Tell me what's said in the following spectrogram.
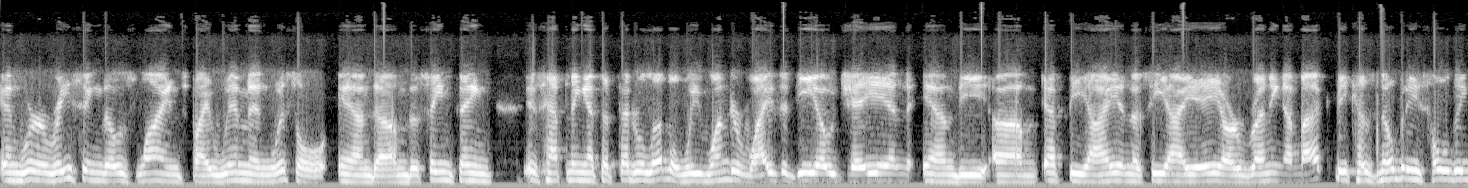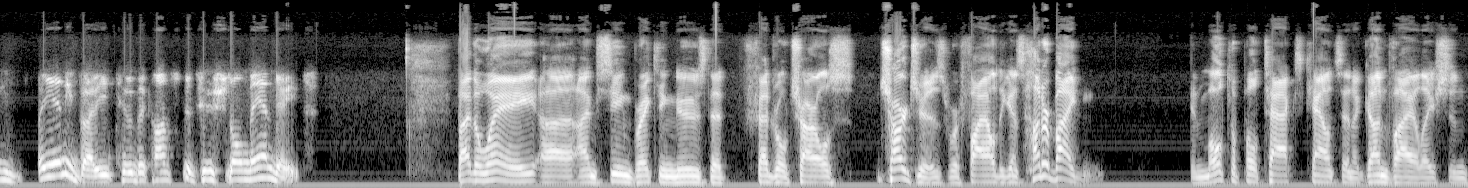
And we're erasing those lines by whim and whistle. And um, the same thing is happening at the federal level. We wonder why the DOJ and and the um, FBI and the CIA are running amok because nobody's holding anybody to the constitutional mandates. By the way, uh, I'm seeing breaking news that federal Charles charges were filed against Hunter Biden in multiple tax counts and a gun violation.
